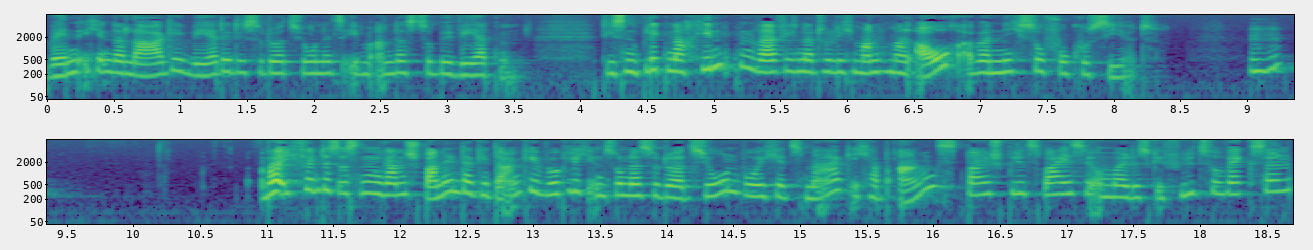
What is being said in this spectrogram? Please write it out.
wenn ich in der Lage wäre, die Situation jetzt eben anders zu bewerten. Diesen Blick nach hinten werfe ich natürlich manchmal auch, aber nicht so fokussiert. Mhm. Aber ich finde, es ist ein ganz spannender Gedanke, wirklich in so einer Situation, wo ich jetzt merke, ich habe Angst beispielsweise, um mal das Gefühl zu wechseln,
